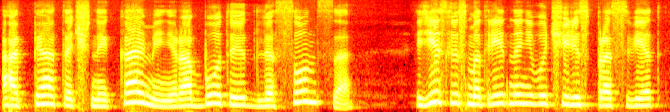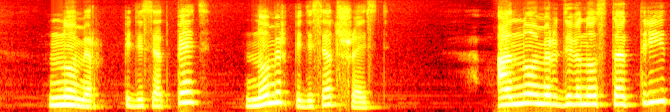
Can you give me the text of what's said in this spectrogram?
а пяточный камень работает для солнца, если смотреть на него через просвет номер 55, номер 56. А номер 93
